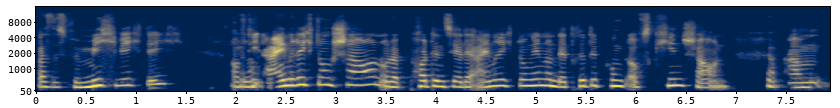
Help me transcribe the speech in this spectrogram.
was ist für mich wichtig, auf genau. die Einrichtung schauen oder potenzielle Einrichtungen und der dritte Punkt aufs Kind schauen. Ja. Ähm,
